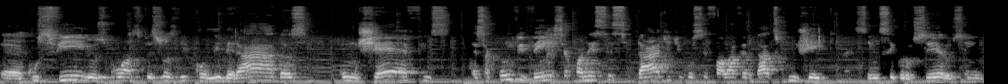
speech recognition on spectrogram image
é, com os filhos, com as pessoas lideradas, com chefes, essa convivência com a necessidade de você falar verdades com jeito, né? sem ser grosseiro, sem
